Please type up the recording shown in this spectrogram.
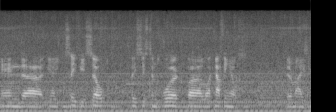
and uh, you know you can see for yourself these systems work uh, like nothing else. They're amazing.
